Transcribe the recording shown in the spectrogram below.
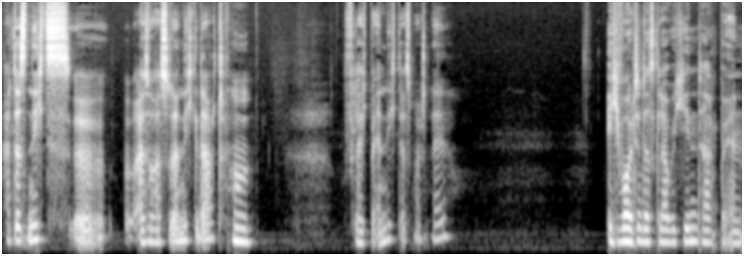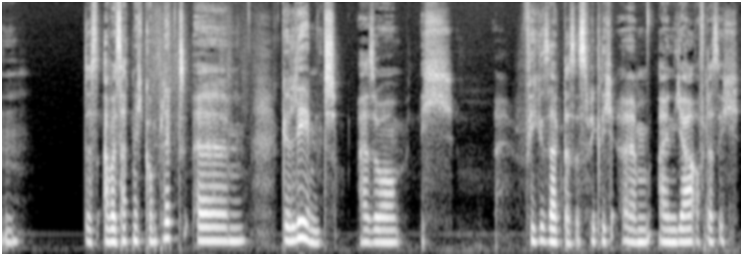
hat das nichts, äh, also hast du dann nicht gedacht, hm, vielleicht beende ich das mal schnell? Ich wollte das, glaube ich, jeden Tag beenden. Das, aber es hat mich komplett ähm, gelähmt. Also ich, wie gesagt, das ist wirklich ähm, ein Jahr, auf das ich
